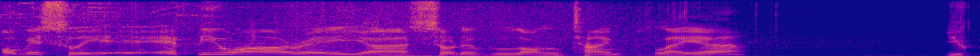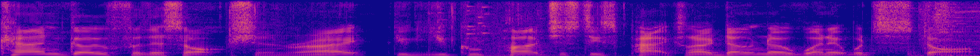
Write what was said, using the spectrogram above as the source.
obviously if you are a uh, sort of long time player, you can go for this option, right? You, you can purchase these packs, and I don't know when it would stop.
